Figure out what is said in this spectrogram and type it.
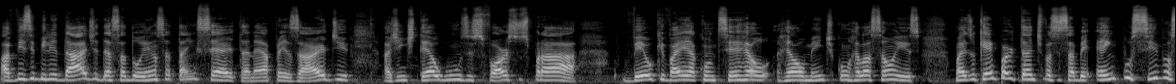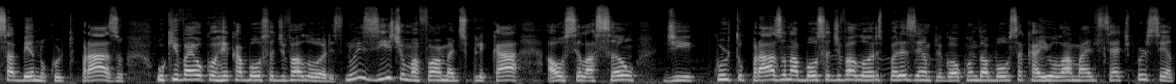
a visibilidade dessa doença está incerta, né? Apesar de a gente ter alguns esforços para ver o que vai acontecer real, realmente com relação a isso. Mas o que é importante você saber, é impossível saber no curto prazo o que vai ocorrer com a bolsa de valores. Não existe uma forma de explicar a oscilação de curto prazo na bolsa de valores, por exemplo, igual quando a bolsa caiu lá mais de 7%.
